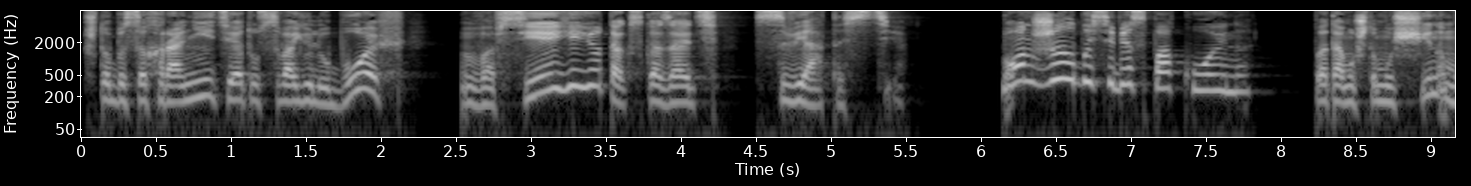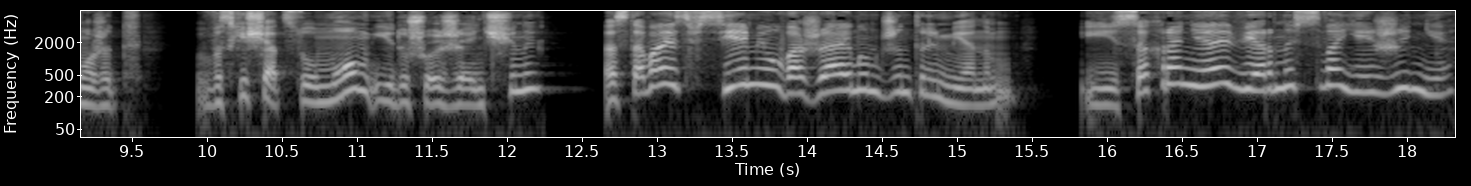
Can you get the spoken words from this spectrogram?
чтобы сохранить эту свою любовь во всей ее, так сказать, святости. Он жил бы себе спокойно, потому что мужчина может восхищаться умом и душой женщины, оставаясь всеми уважаемым джентльменом, и сохраняя верность своей жене.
